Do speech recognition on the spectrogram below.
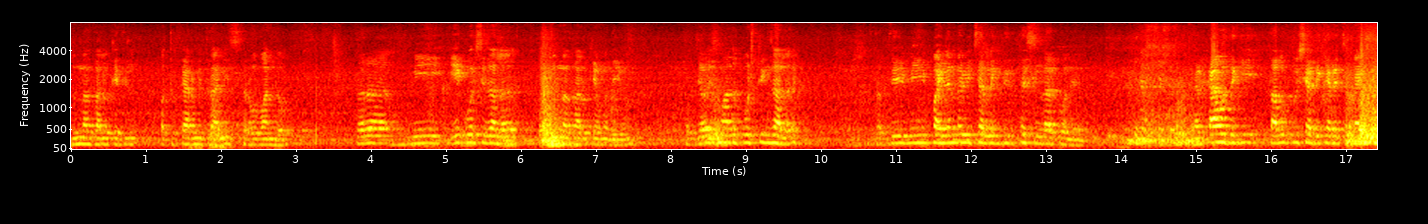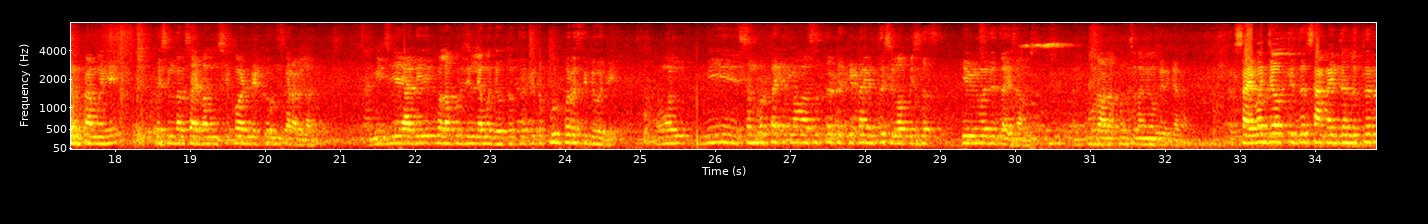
जुन्नर तालुक्यातील पत्रकार मित्र आणि सर्व बांधव. तर मी एक वर्ष झालं जुन्नर तालुक्यामध्ये येऊन. तर ज्यावेळेस माझं पोस्टिंग झालं तर ते मी पहिल्यांदा विचारलं की तहसीलदार कोण आहे? कारण काय होतं की तालुका कृषी अधिकाऱ्याचे मॅक्झिमम कामं हे तहसीलदार साहेबांशी कोऑर्डिनेट करून करावे लागले. मी जे आधी कोल्हापूर जिल्ह्यामध्ये होतो तर तिथं पूर परिस्थिती होती. त्यामुळे मी शंभर टक्क्यातला मला सत्तर टक्के टाईम तहसील ऑफिसलाच केवीमध्येच जायचं आमचं आणि पूर आला पंचनामे वगैरे करा तर साहेबांच्या बाबतीत जर सांगायचं झालं तर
